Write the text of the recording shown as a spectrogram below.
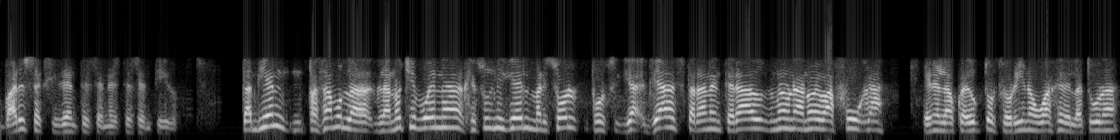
varios accidentes en este sentido. También pasamos la, la noche buena, Jesús Miguel, Marisol, pues ya, ya estarán enterados, una nueva fuga en el acueducto Florino Guaje de la Tura,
